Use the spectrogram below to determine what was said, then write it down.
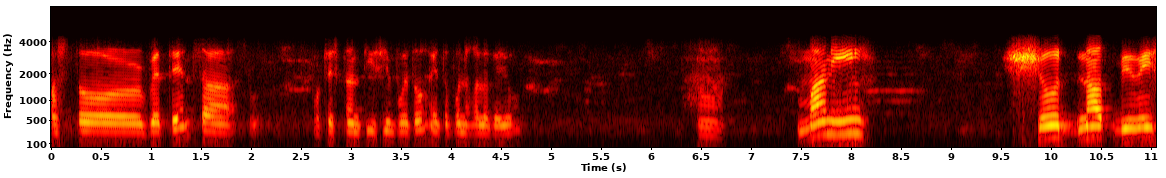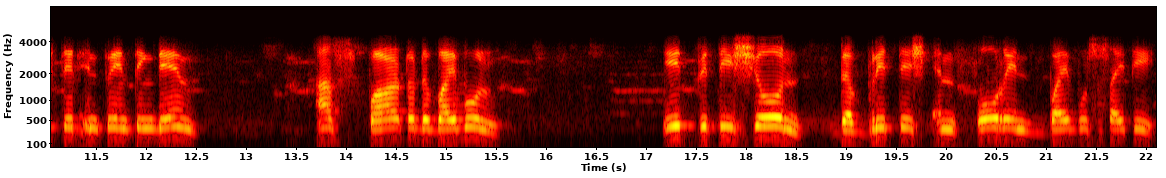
Pastor Beten sa Protestantism po ito. Ito po nakalagay oh. Ah. Money should not be wasted in printing them as part of the Bible. It petitioned the British and Foreign Bible Society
